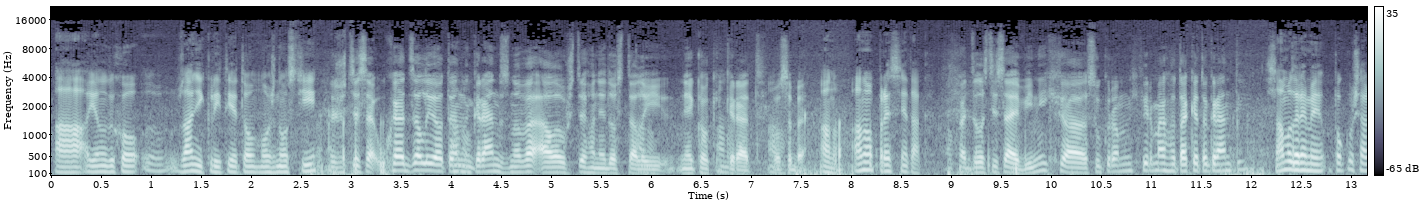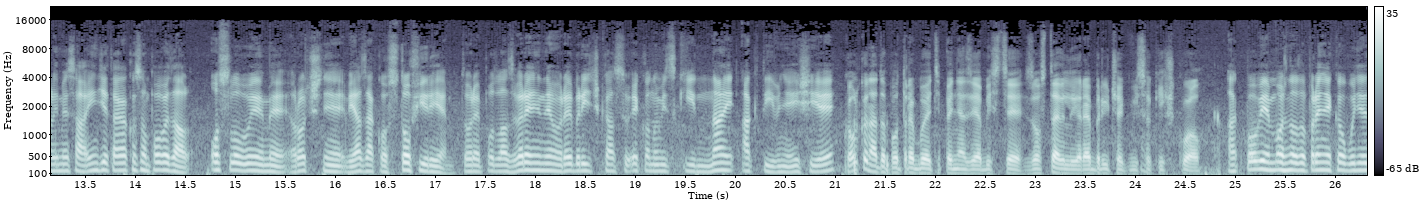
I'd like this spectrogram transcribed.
a jednoducho e, zanikli tieto možnosti. Takže ste sa uchádzali o ten ano. grant znova, ale už ste ho nedostali ano. niekoľkýkrát po sebe. Áno, áno, presne tak. Uchádzali ste sa aj v iných súkromných firmách o takéto granty? Samozrejme, pokúšali sme sa inde, tak ako som povedal, oslovujeme ročne viac ako 100 firiem, ktoré podľa zverejneného rebríčka sú ekonomicky najaktívnejšie. Koľko na to potrebujete peniazy, aby ste zostavili rebríček vysokých škôl? Ak poviem, možno to pre niekoho bude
